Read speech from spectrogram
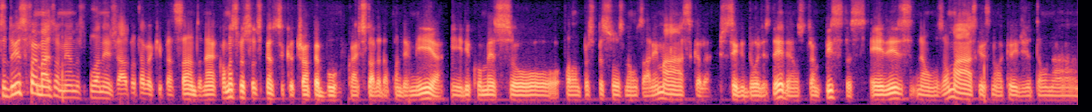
Tudo isso foi mais ou menos planejado. Eu estava aqui pensando, né? Como as pessoas pensam que o Trump é burro com a história da pandemia, e ele começou falando para as pessoas não usarem máscara. Os seguidores dele, né, os trumpistas, eles não usam máscara, eles não acreditam na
